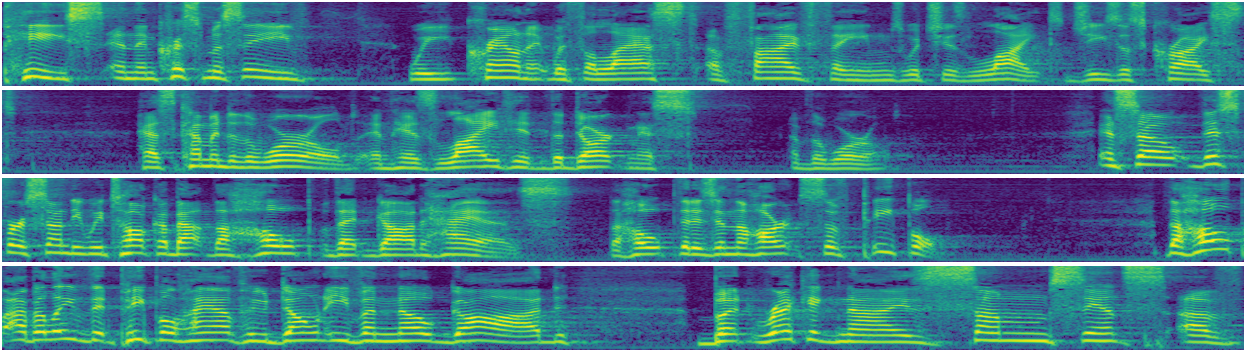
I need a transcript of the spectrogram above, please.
peace. And then Christmas Eve, we crown it with the last of five themes, which is light. Jesus Christ has come into the world and has lighted the darkness of the world. And so, this first Sunday, we talk about the hope that God has, the hope that is in the hearts of people. The hope I believe that people have who don't even know God, but recognize some sense of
